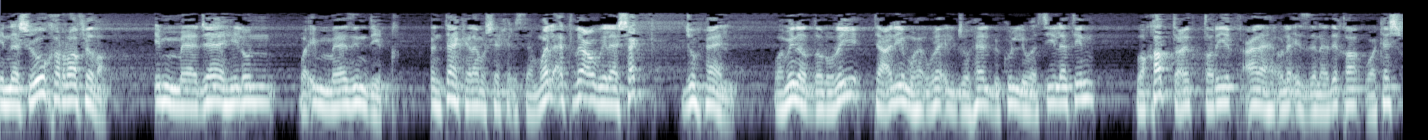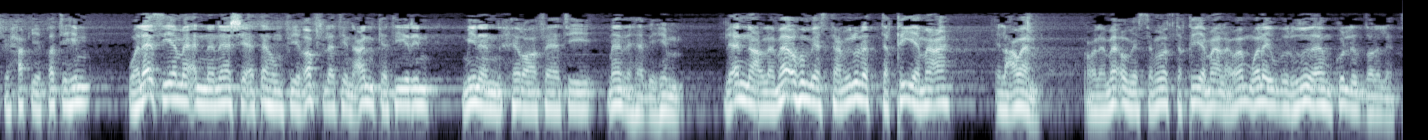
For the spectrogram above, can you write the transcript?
إن شيوخ الرافضة إما جاهل وإما زنديق. انتهى كلام شيخ الإسلام. والأتباع بلا شك جهال. ومن الضروري تعليم هؤلاء الجهال بكل وسيلة وقطع الطريق على هؤلاء الزنادقة وكشف حقيقتهم ولا سيما أن ناشئتهم في غفلة عن كثير من انحرافات مذهبهم. لأن علماءهم يستعملون التقية مع العوام. علماءهم يستعملون التقية مع العوام ولا يبرزون لهم كل الضلالات.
